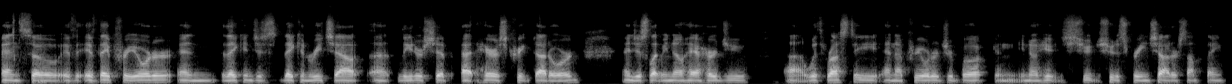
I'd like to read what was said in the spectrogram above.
And so if, if they pre-order and they can just, they can reach out uh, leadership at harriscreek.org and just let me know, Hey, I heard you uh, with Rusty and I pre-ordered your book and, you know, shoot, shoot a screenshot or something.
